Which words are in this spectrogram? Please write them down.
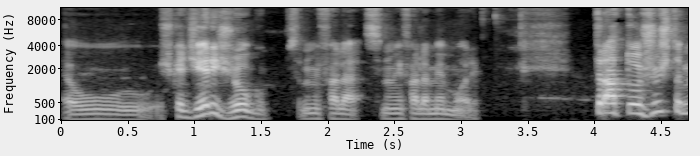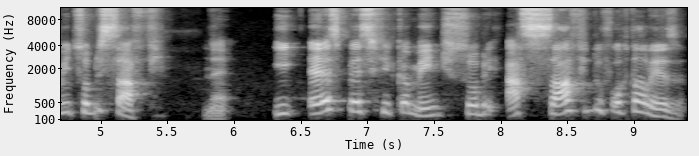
É o. Acho que é Dinheiro e Jogo, se não me falha, se não me falha a memória. Tratou justamente sobre SAF, né? E especificamente sobre a SAF do Fortaleza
